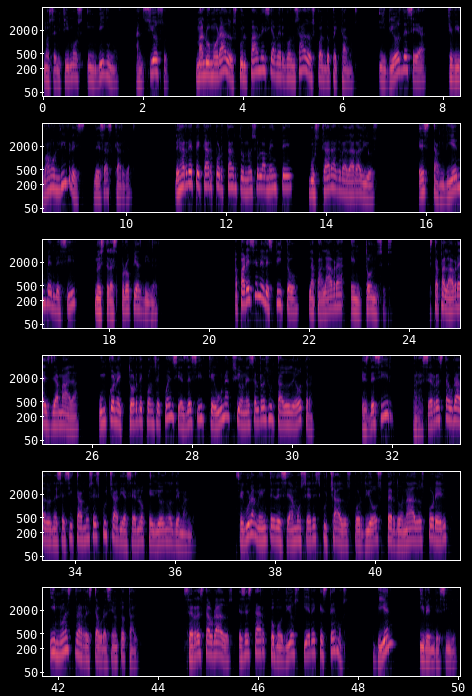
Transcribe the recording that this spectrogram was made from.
Nos sentimos indignos, ansiosos, malhumorados, culpables y avergonzados cuando pecamos. Y Dios desea que vivamos libres de esas cargas. Dejar de pecar, por tanto, no es solamente buscar agradar a Dios, es también bendecir nuestras propias vidas. Aparece en el escrito la palabra entonces. Esta palabra es llamada un conector de consecuencia, es decir, que una acción es el resultado de otra. Es decir, para ser restaurados necesitamos escuchar y hacer lo que Dios nos demanda. Seguramente deseamos ser escuchados por Dios, perdonados por Él y nuestra restauración total. Ser restaurados es estar como Dios quiere que estemos, bien y bendecidos.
